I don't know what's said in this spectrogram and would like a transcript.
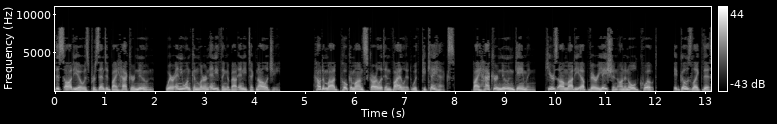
This audio is presented by Hacker Noon, where anyone can learn anything about any technology. How to mod Pokemon Scarlet and Violet with PKHex. By Hacker Noon Gaming. Here's a Modi up variation on an old quote. It goes like this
